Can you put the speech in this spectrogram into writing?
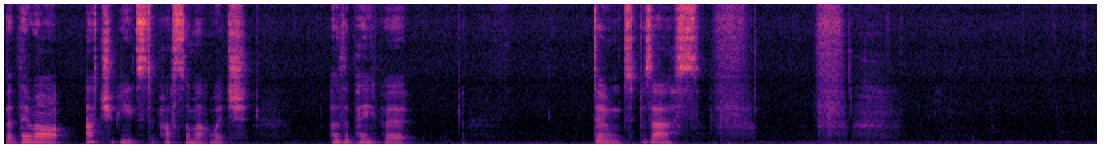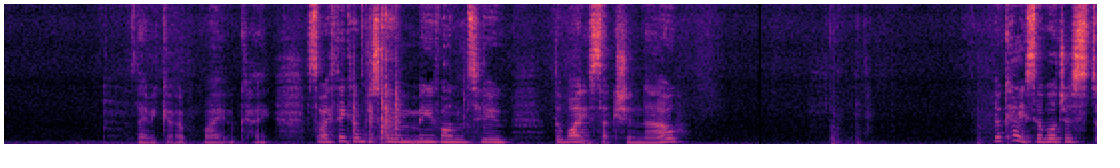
but there are attributes to Pastelmat which other paper don't possess. There we go. Right, okay. So I think I'm just going to move on to the white section now. Okay, so we'll just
